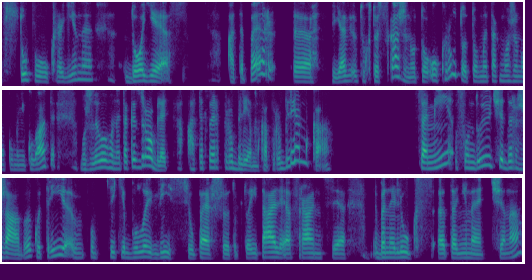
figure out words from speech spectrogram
вступу України до ЄС. А тепер е, я хтось скаже: ну то о, круто, то ми так можемо комунікувати. Можливо, вони так і зроблять. А тепер проблемка. Проблемка. Самі фундуючі держави, котрі е, тільки були віссю першою, тобто Італія, Франція, Бенелюкс е, та Німеччина,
